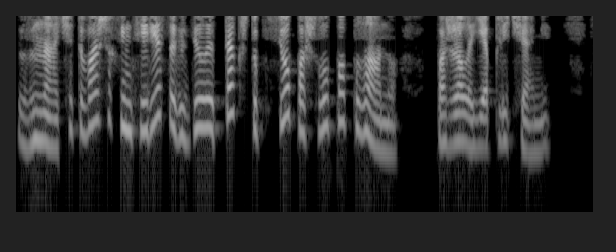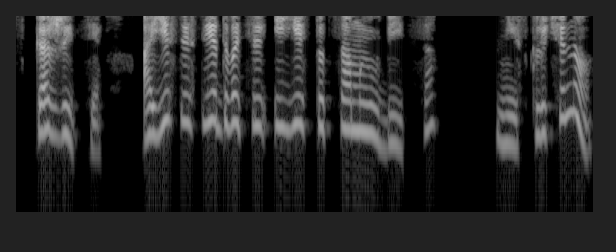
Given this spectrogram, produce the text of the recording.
Значит, в ваших интересах сделать так, чтобы все пошло по плану, пожала я плечами. Скажите, а если следователь и есть тот самый убийца? Не исключено,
